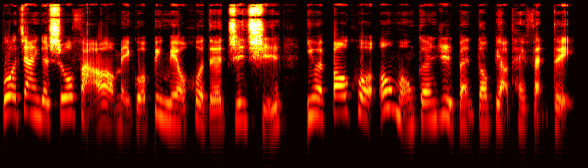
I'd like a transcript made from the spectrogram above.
不过这样一个说法哦，美国并没有获得支持，因为包括欧盟跟日本都表态反对。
